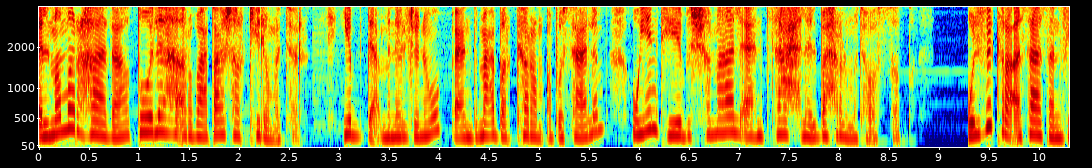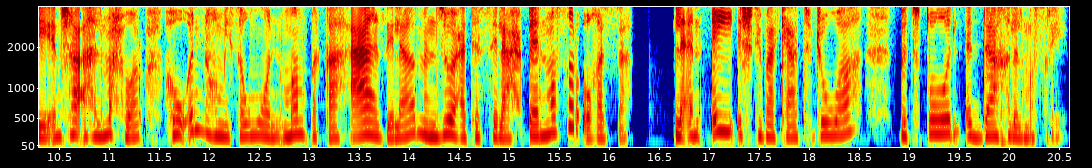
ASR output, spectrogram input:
الممر هذا طوله 14 كيلومتر. يبدأ من الجنوب عند معبر كرم أبو سالم وينتهي بالشمال عند ساحل البحر المتوسط. والفكرة أساساً في إنشاء هالمحور هو أنهم يسوون منطقة عازلة منزوعة السلاح بين مصر وغزة. لأن أي اشتباكات جواه بتطول الداخل المصري.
